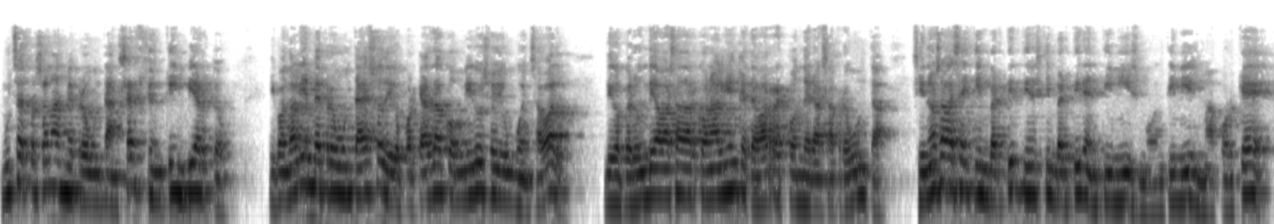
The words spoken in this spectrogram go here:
Muchas personas me preguntan, Sergio, ¿en qué invierto? Y cuando alguien me pregunta eso, digo, porque has dado conmigo y soy un buen chaval. Digo, pero un día vas a dar con alguien que te va a responder a esa pregunta. Si no sabes hay que invertir, tienes que invertir en ti mismo, en ti misma. ¿Por qué?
